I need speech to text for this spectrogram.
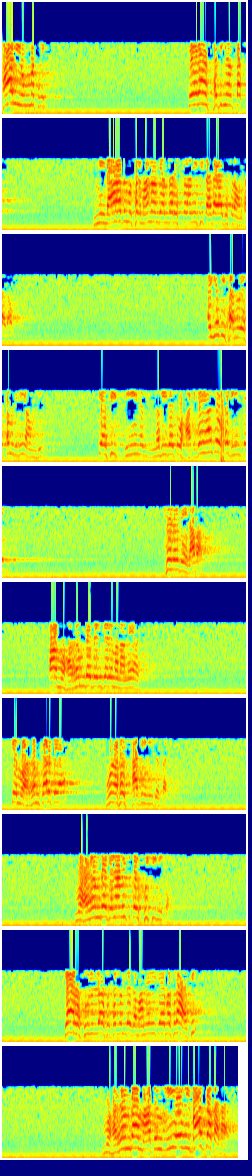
ساری امت میں تیرہ صدیاں تک میلاد مسلمانوں کے اندر اس طرح نہیں سی پیدا ہوا جس طرح ہوں پیدا ہوا یہ بھی سانو یہ سمجھ نہیں آؤں کہ اسی دین نبی دے تو ہٹ گئے ہیں کہ اسے دین سے پھر یہ علاوہ آ محرم دے دن جڑے منانے کہ محرم چڑھ پیا ہوں اصل شادی نہیں کر سکتے۔ محرم کے دنوں میں کوئی خوشی نہیں کر۔ کیا رسول اللہ صلی اللہ علیہ وسلم کے زمانے میں کیا مسئلہ ہے سی محرم کا ماتم بھی وہ بھی بعد کا پیدا ہے۔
